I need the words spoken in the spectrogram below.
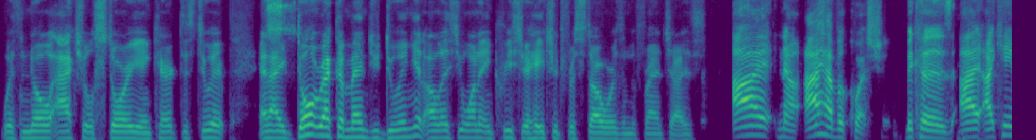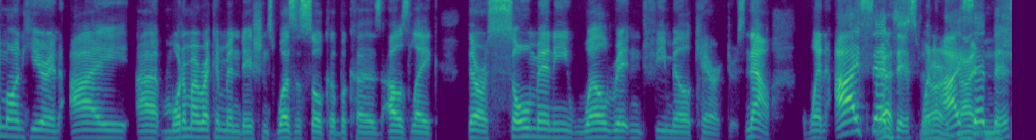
with no actual story and characters to it. And I don't recommend you doing it unless you want to increase your hatred for Star Wars and the franchise. I now I have a question because I I came on here and I, I one of my recommendations was Ahsoka because I was like there are so many well-written female characters. Now, when I said Yes, this, when I said this,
